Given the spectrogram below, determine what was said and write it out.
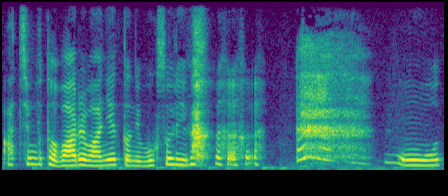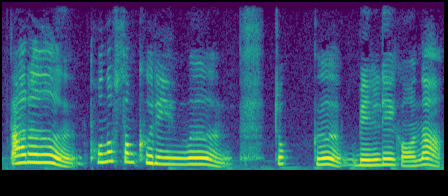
아침부터 말을 많이 했더니 목소리가 어, 다른 톤업 선크림은 조금 밀리거나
